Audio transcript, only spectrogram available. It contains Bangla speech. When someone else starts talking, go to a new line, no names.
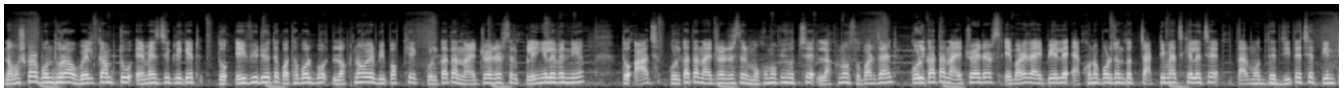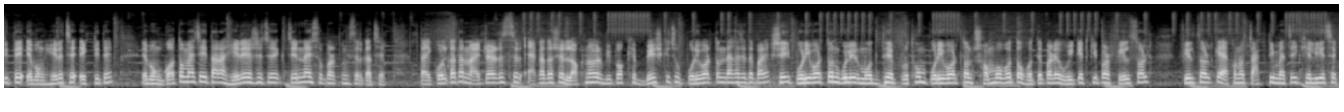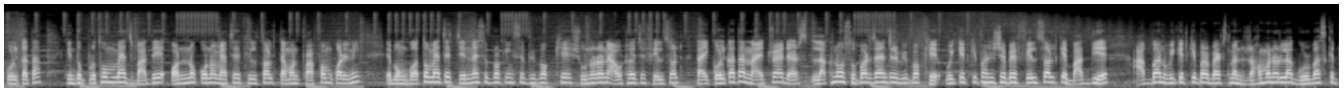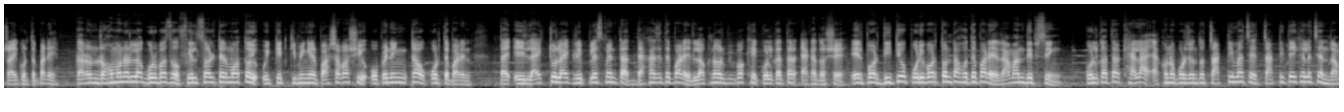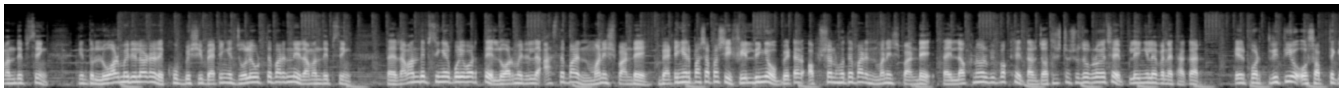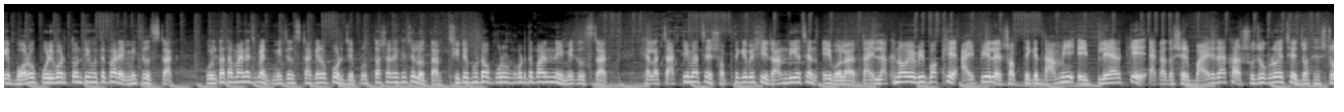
নমস্কার বন্ধুরা ওয়েলকাম টু এমএসজি ক্রিকেট তো এই ভিডিওতে কথা বলব লখনৌয়ের বিপক্ষে কলকাতা নাইট রাইডার্সের প্লেইং ইলেভেন নিয়ে। তো আজ কলকাতা নাইট রাইডার্সের মুখোমুখি হচ্ছে Lucknow Super Giant. Kolkata Knight Riders এবারের আইপিএলে এখনও পর্যন্ত চারটি ম্যাচ খেলেছে। তার মধ্যে জিতেছে তিনটিতে এবং হেরেছে একটিতে। এবং গত ম্যাচেই তারা হেরে এসেছে চেন্নাই সুপার কিংসের কাছে। তাই কলকাতা নাইট রাইডার্সের একাদশে লখনৌয়ের বিপক্ষে বেশ কিছু পরিবর্তন দেখা যেতে পারে। সেই পরিবর্তনগুলির মধ্যে প্রথম পরিবর্তন সম্ভবত হতে পারে wicket keeper Phil Salt. Phil সল্টকে এখনও চারটি ম্যাচেই খেলিয়েছে কলকাতা। কিন্তু প্রথম ম্যাচ বাদে অন্য কোনো ম্যাচে ফিল সল্ট তেমন পারফর্ম করেনি এবং গত ম্যাচে চেন্নাই সুপার কিংসের বিপক্ষে শূন্য রানে আউট হয়েছে ফিলসল্ট তাই Kolkata Knight Riders Lucknow Super জায়ান্টের বিপক্ষে উইকেট কিপার হিসেবে ফিলসল্টকে বাদ দিয়ে Afghan wicket keeper batsman Rahmanullah গুরবাজকে try করতে পারে। কারণ রহমানুল্লাহ গুরবাজও ফিলসল্টের মতোই উইকেট কিপিংয়ের পাশাপাশি ওপেনিংটাও করতে পারেন। তাই এই লাইক টু লাইক রিপ্লেসমেন্টটা দেখা যেতে পারে লখনৌর বিপক্ষে কলকাতার একাদশে। এরপর দ্বিতীয় পরিবর্তনটা হতে পারে রামানদীপ সিং। কলকাতার খেলা এখনও পর্যন্ত চারটি ম্যাচে চারটিতেই খেলেছেন রামানদীপ সিং। কিন্তু লোয়ার মিডিল অর্ডারে খুব বেশি ব্যাটিংয়ে জ্বলে উঠতে পারেননি রামানদীপ সিং। তাই রামানদীপ সিংয়ের পরিবর্তে লোয়ার মিডিলে আসতে পারেন মনীষ পান্ডে। ব্যাটিংয়ের পাশাপাশি ফিল্ডিংয়েও বেটার অপশন হতে পারেন মনীষ পান্ডে। তাই লখনৌর বিপক্ষে তার যথেষ্ট সুযোগ রয়েছে প্লেইং ইলেভেনে থাকার। এরপর তৃতীয় ও সবথেকে বড় পরিবর্তনটি হতে পারে Mitchell Starc Kolkata management Mitchell স্টাকের ওপর যে প্রত্যাশা রেখেছিল, তার ছিটে ফোটাও পূরণ করতে পারেননি মিচেল স্টাক খেলা চারটি ম্যাচে সব থেকে বেশি রান দিয়েছেন এই বোলার। তাই লখনৌয়ের বিপক্ষে আইপিএলের সবথেকে দামি এই প্লেয়ারকে একাদশের বাইরে রাখার সুযোগ রয়েছে যথেষ্ট।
